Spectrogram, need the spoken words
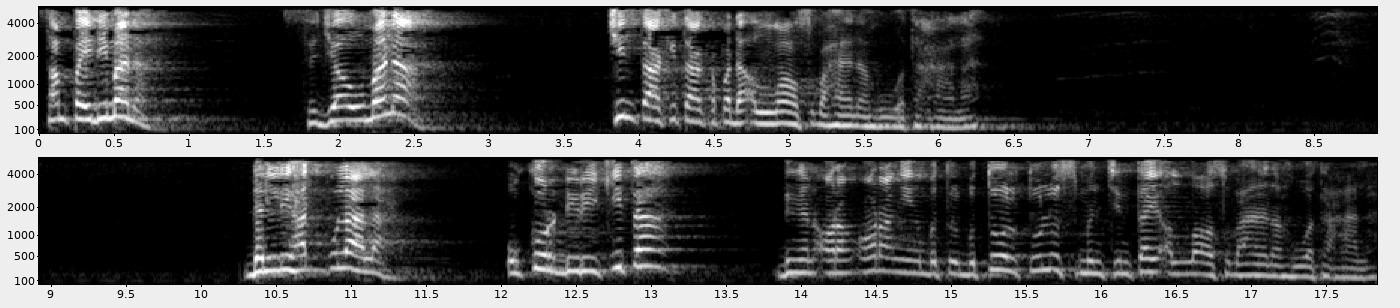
Sampai di mana? Sejauh mana cinta kita kepada Allah Subhanahu wa taala? Dan lihat pula lah ukur diri kita dengan orang-orang yang betul-betul tulus mencintai Allah Subhanahu wa taala.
